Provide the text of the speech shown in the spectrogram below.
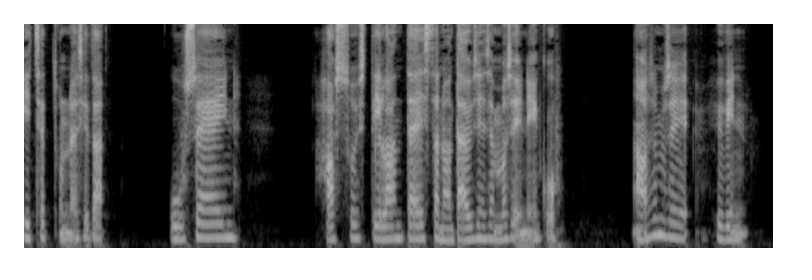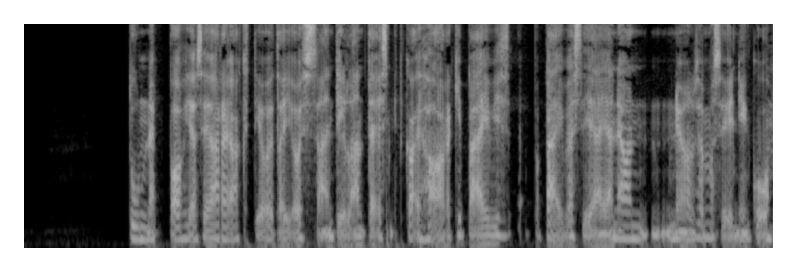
itse tunnen sitä usein hassuissa tilanteissa. Ne on täysin semmoisia niin hyvin tunnepohjaisia reaktioita joissain tilanteissa, mitkä on ihan arkipäiväisiä ja ne on, ne on semmoisia niin kuin...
